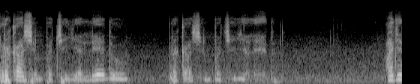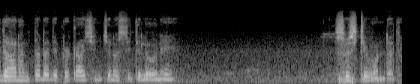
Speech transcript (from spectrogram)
ప్రకాశింపచేయలేదు ప్రకాశింపచేయలేదు. అది దానంతటది ప్రకాశించిన స్థితిలోనే సృష్టి ఉండదు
